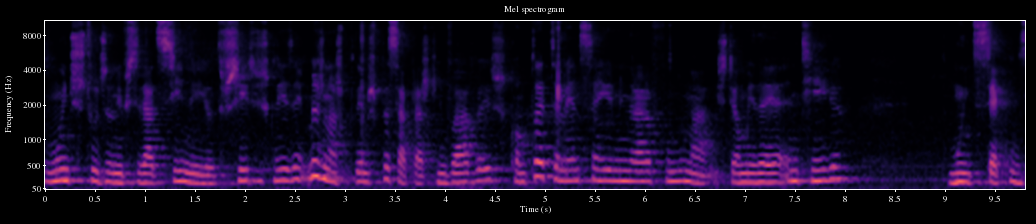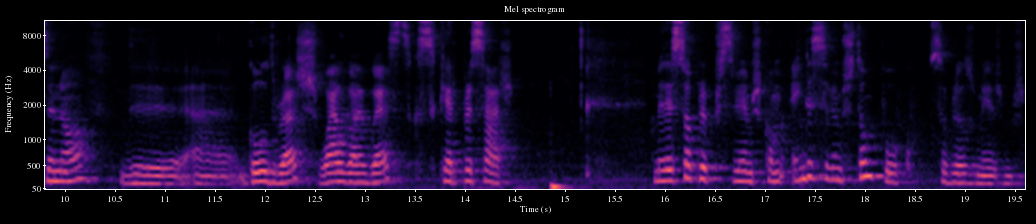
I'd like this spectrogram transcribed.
muitos estudos da Universidade de Sydney e outros sítios que dizem mas nós podemos passar para as renováveis completamente sem ir minerar a fundo do mar. Isto é uma ideia antiga, muito século XIX, de uh, Gold Rush, Wild Wild West, que se quer passar mas é só para percebermos como ainda sabemos tão pouco sobre eles mesmos,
